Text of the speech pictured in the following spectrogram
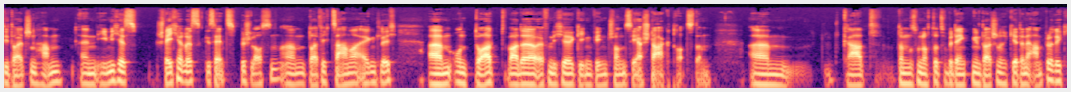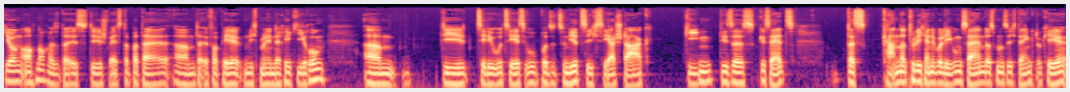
die Deutschen haben ein ähnliches, schwächeres Gesetz beschlossen, ähm, deutlich zahmer eigentlich. Ähm, und dort war der öffentliche Gegenwind schon sehr stark trotzdem. Ähm, Gerade, dann muss man noch dazu bedenken, in Deutschland regiert eine Ampelregierung auch noch. Also da ist die Schwesterpartei ähm, der ÖVP nicht mal in der Regierung. Ähm, die CDU, CSU positioniert sich sehr stark gegen dieses Gesetz. Das kann natürlich eine Überlegung sein, dass man sich denkt, okay,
